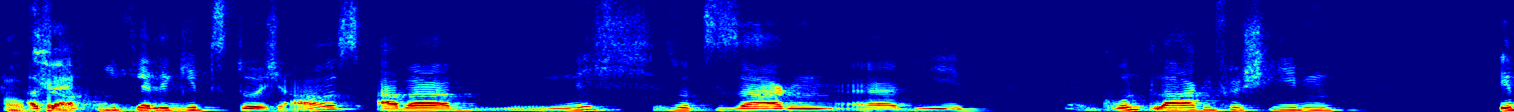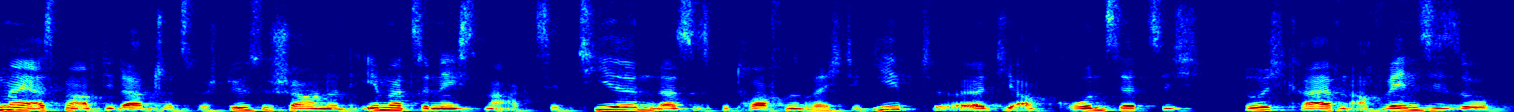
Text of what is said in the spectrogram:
Okay. Also auch die Fälle gibt es durchaus, aber nicht sozusagen äh, die Grundlagen verschieben, immer erstmal auf die Datenschutzverstöße schauen und immer zunächst mal akzeptieren, dass es Betroffenenrechte gibt, äh, die auch grundsätzlich durchgreifen, auch wenn sie so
